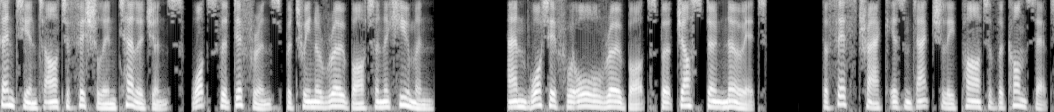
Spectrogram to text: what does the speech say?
sentient artificial intelligence, what's the difference between a robot and a human? And what if we're all robots but just don't know it? The fifth track isn't actually part of the concept,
